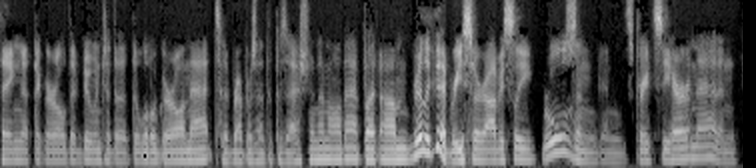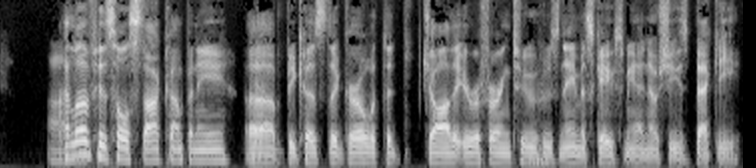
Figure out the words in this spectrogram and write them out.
thing that the girl they're doing to the, the little girl in that to represent the possession and all that. But um really good. Reaser obviously rules and, and it's great to see her in that and I Um, love his whole stock company uh, because the girl with the jaw that you're referring to, Mhm. whose name escapes me, I know she's Becky,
